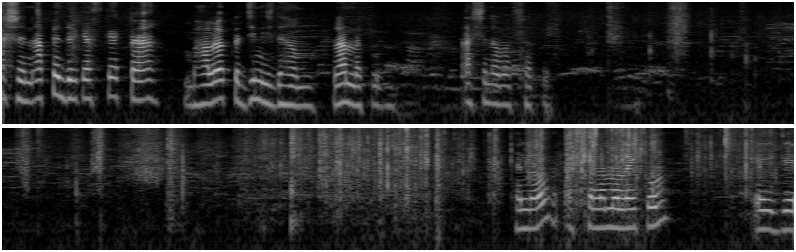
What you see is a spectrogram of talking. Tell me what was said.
আসেন আপনাদেরকে আজকে একটা ভালো একটা জিনিস দেখাম, রান্না করুন আসেন আমার সাথে। হ্যালো, আসসালামু আলাইকুম। এই যে,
